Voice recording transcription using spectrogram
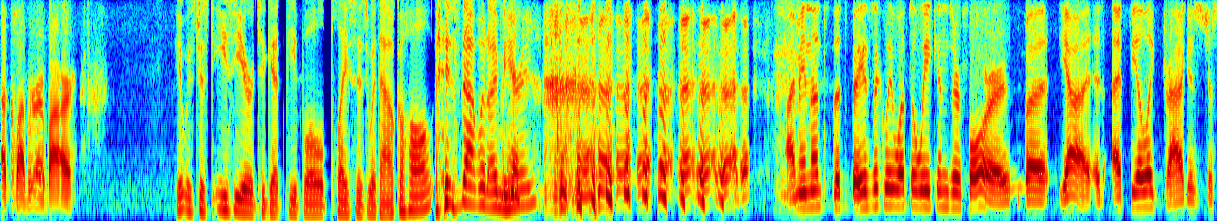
a club or a bar. It was just easier to get people places with alcohol. Is that what I'm hearing? I mean, that's that's basically what the weekends are for. But yeah, it, I feel like drag is just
